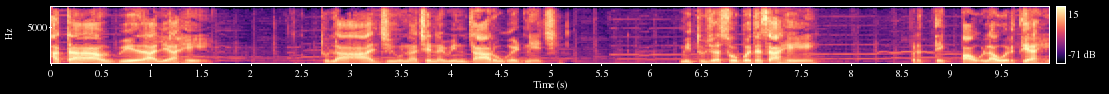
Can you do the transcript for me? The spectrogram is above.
आता वेळ आली आहे. तुला आज जीवनाचे नवीन दार उघडण्याची. मी तुझ्यासोबतच आहे. प्रत्येक पावलावरती आहे.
